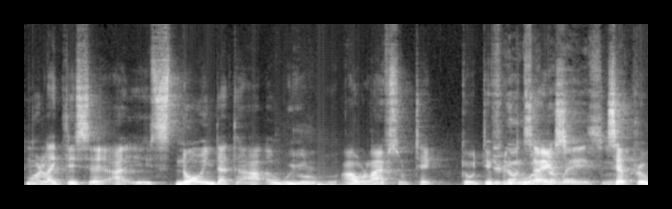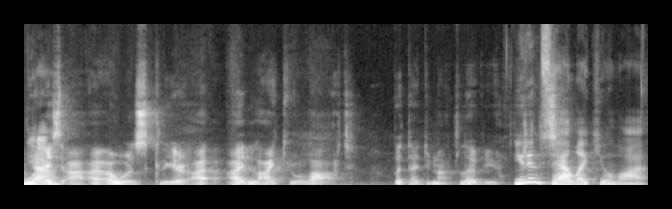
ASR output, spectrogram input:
More like this, uh, it's knowing that uh, we will, our lives will take go different going ways. separate ways, yeah. Separate ways. I, I, I was clear. I, I like you a lot, but I do not love you. You didn't say I like you a lot.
